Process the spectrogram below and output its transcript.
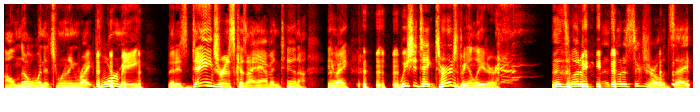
I'll know when it's running right for me that it's dangerous because I have antenna. Anyway, we should take turns being leader. that's what a, that's what a six year old would say.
